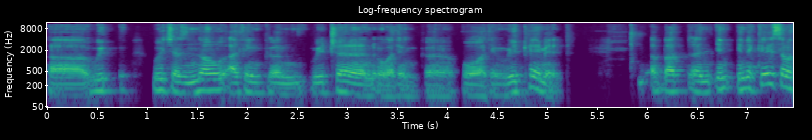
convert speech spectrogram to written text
uh, which has no, I think, um, return or I think, uh, or I think repayment. Uh, but in, in the case of,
